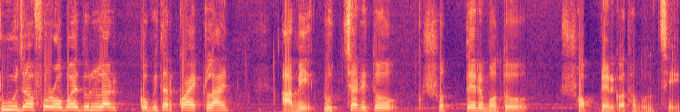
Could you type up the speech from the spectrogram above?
আব্বু জাফর ওবায়দুল্লার কবিতার কয়েক লাইন। আমি উচ্চারিত সত্যের মতো স্বপ্নের কথা বলছি।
